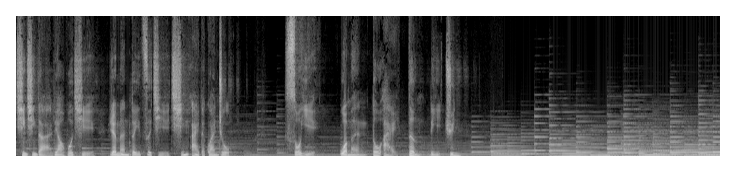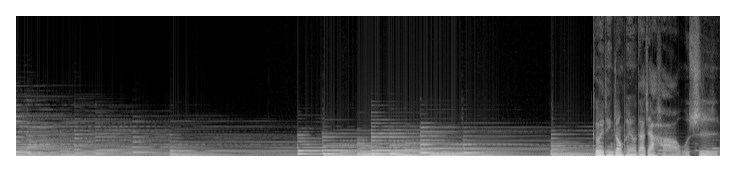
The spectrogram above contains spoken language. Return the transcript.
轻轻地撩拨起人们对自己情爱的关注，所以我们都爱邓丽君。各位听众朋友，大家好，我是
